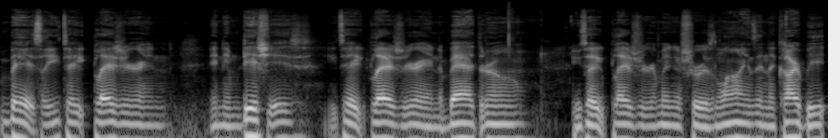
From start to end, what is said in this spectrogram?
bed. So you take pleasure in in them dishes. You take pleasure in the bathroom. You take pleasure in making sure there's lines in the carpet.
